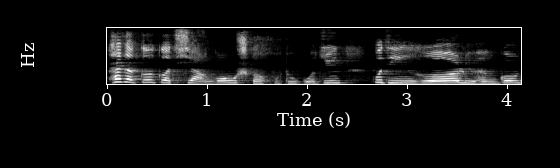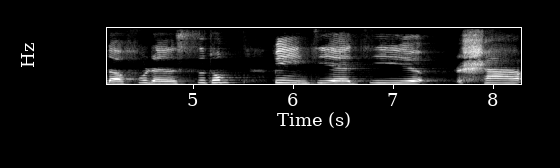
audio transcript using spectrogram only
他的哥哥齐桓公是个糊涂国君，不仅和吕桓公的夫人私通，并借机杀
